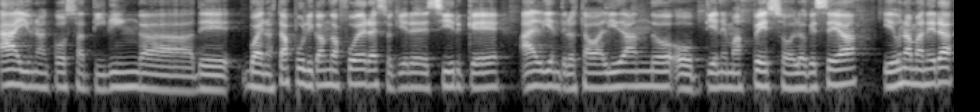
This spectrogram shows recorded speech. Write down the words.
hay una cosa tilinga de, bueno, estás publicando afuera, eso quiere decir que alguien te lo está validando o tiene más peso o lo que sea. Y de una manera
